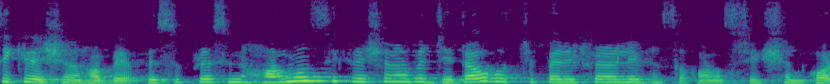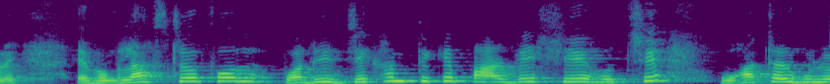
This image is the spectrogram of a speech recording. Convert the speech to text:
সিক্রেশন হবে। ভেসোপ্রেসিন হরমোন সিক্রেশন হবে, যেটাও হচ্ছে পেরিফেরালি ভেসো কনস্ট্রিকশন করে। এবং লাস্ট অফ অল বডির যেখান থেকে পারবে, সে হচ্ছে ওয়াটারগুলো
